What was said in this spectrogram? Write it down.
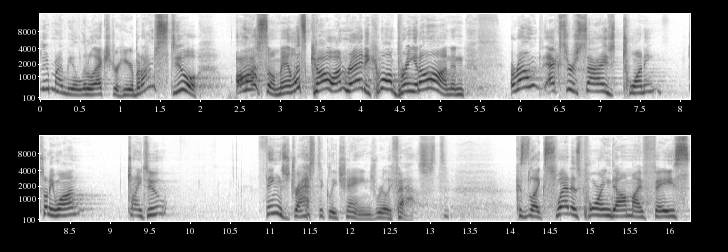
there might be a little extra here, but I'm still awesome, man. Let's go. I'm ready. Come on, bring it on. And around exercise 20, 21, 22, things drastically change really fast because like sweat is pouring down my face,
